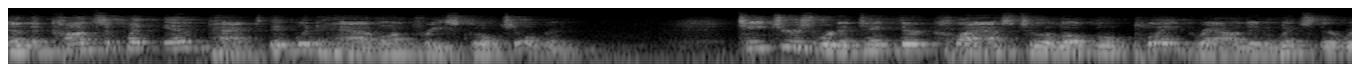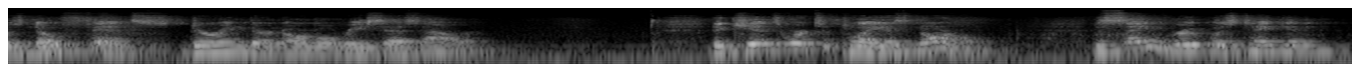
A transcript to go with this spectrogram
and the consequent impact it would have on preschool children. Teachers were to take their class to a local playground in which there was no fence during their normal recess hour. The kids were to play as normal. The same group was taken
